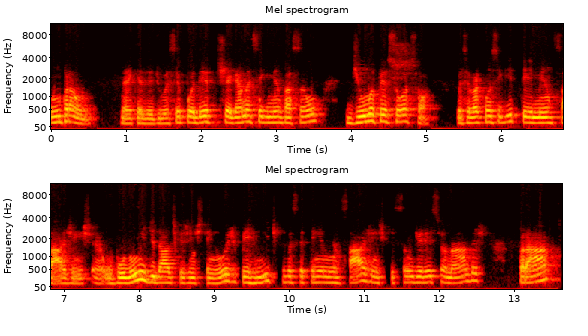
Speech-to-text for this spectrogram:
um para um. Né? Quer dizer, de você poder chegar na segmentação de uma pessoa só você vai conseguir ter mensagens. É, o volume de dados que a gente tem hoje permite que você tenha mensagens que são direcionadas para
